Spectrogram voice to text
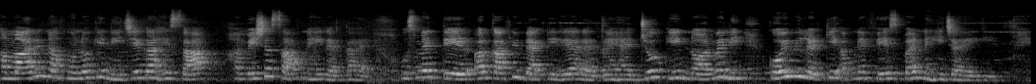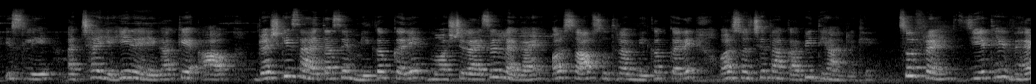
हमारे नाखूनों के नीचे का हिस्सा हमेशा साफ़ नहीं रहता है। उसमें तेल और काफ़ी बैक्टीरिया रहते हैं, जो कि नॉर्मली कोई भी लड़की अपने फेस पर नहीं चाहेगी। इसलिए अच्छा यही रहेगा कि आप ब्रश की सहायता से मेकअप करें, मॉइस्चराइज़र लगाएँ और साफ़ सुथरा मेकअप करें और स्वच्छता का भी ध्यान रखें। सो so फ्रेंड्स ये थे वह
